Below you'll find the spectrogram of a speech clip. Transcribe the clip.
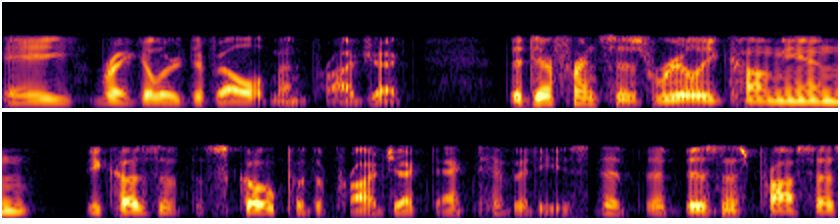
a regular development project. The differences really come in because of the scope of the project activities. That the business process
